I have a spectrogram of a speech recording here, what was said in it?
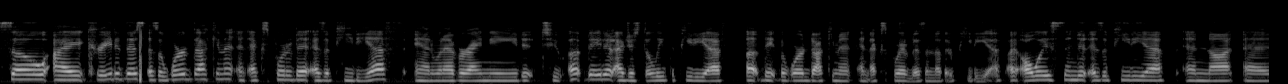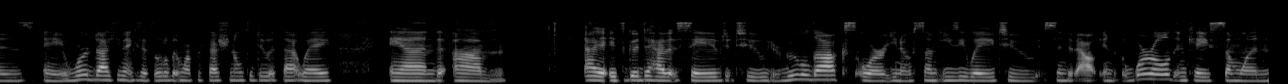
So I created this as a Word document and exported it as a PDF. And whenever I need to update it, I just delete the PDF, update the Word document, and export it as another PDF. I always send it as a PDF and not as a Word document because it's a little bit more professional to do it that way. And um, It's good to have it saved to your Google Docs or you know some easy way to send it out into the world in case someone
